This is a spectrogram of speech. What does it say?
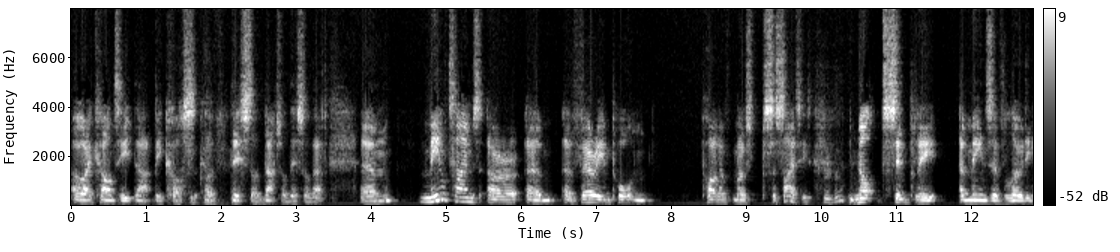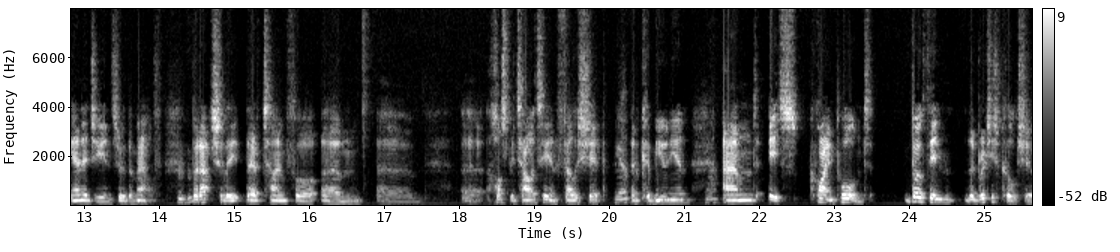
oh, I can't eat that because of this or that or this or that. Um, meal times are um, a very important part of most societies, hmm not simply a means of loading energy in through the mouth, Mhm. but actually they're time for um, um uh, hospitality and fellowship Yeah. and communion, Yeah. and it's quite important, both in the British culture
